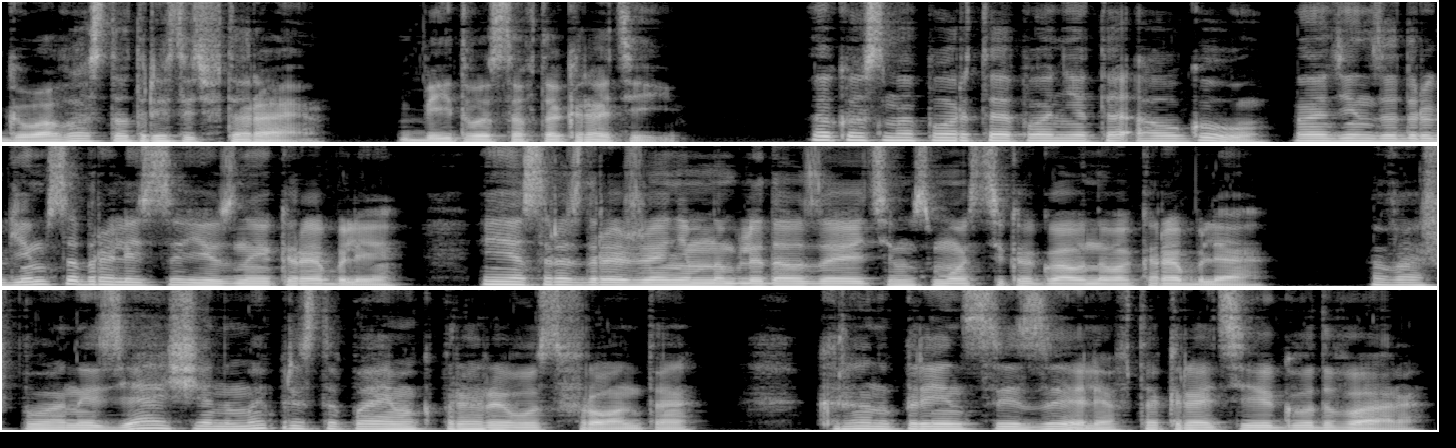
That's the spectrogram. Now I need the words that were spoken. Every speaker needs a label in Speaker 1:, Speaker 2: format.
Speaker 1: Глава 132. Битва с автократией.
Speaker 2: У космопорта планета Аугу один за другим собрались союзные корабли. Я с раздражением наблюдал за этим с мостика главного корабля. Ваш план изящен, мы приступаем к прорыву с фронта. Кронпринц Изель автократии Гудвара.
